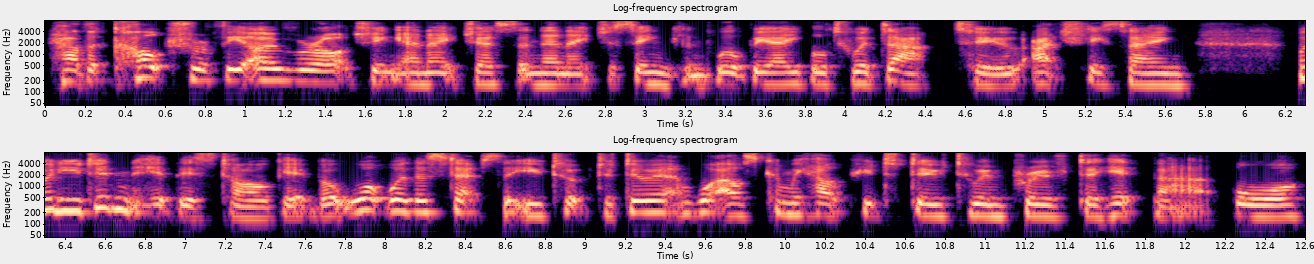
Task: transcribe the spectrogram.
how the culture of the overarching NHS and NHS England will be able to adapt to actually saying, well, you didn't hit this target, but what were the steps that you took to do it? And what else can we help you to do to improve to hit that? Or,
